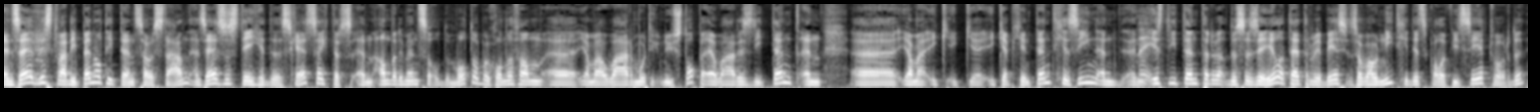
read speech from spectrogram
En zij wist waar die penalty tent zou staan. En zij is dus tegen de scheidsrechters en andere mensen op de moto begonnen van... Uh, ja, maar waar moet ik nu stoppen? En waar is die tent? En uh, ja, maar ik, ik, ik heb geen tent gezien. En, en nee. is die tent er wel... Dus ze is de hele tijd ermee bezig. Ze wou niet gedisqualificeerd worden,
